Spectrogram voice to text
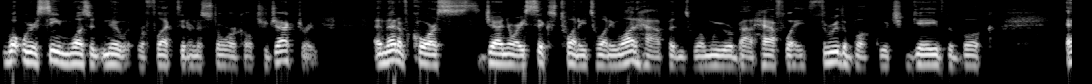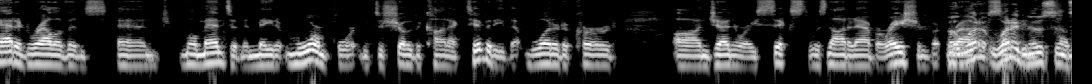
what we were seeing wasn't new. It reflected an historical trajectory. And then, of course, January 6, 2021 happened when we were about halfway through the book, which gave the book added relevance and momentum and made it more important to show the connectivity that what had occurred on January 6th was not an aberration, but, but what, what a nuisance!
